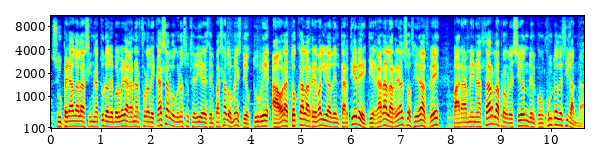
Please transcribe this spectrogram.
Superada la asignatura de volver a ganar fuera de casa, algo que no sucedía desde el pasado mes de octubre, ahora toca la reválida del Tartiere. Llegará la Real Sociedad B para amenazar la progresión del conjunto de Ciganda.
